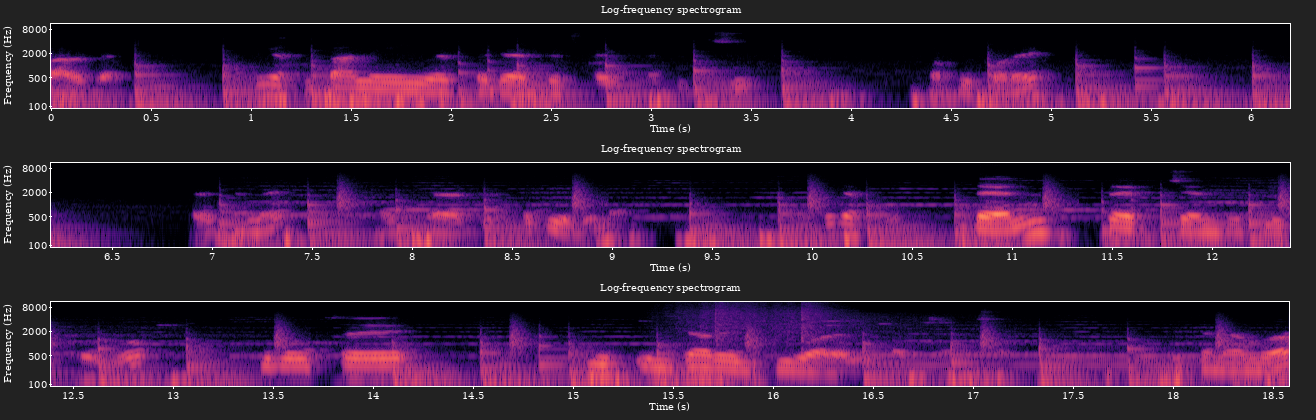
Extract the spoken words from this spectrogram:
পারবেন। ঠিক আছে তো আমি এই ওয়েবসাইট অ্যাড্রেসটা এখানে দিচ্ছি। কপি করে এখানে অ্যাড্রেসটা দিয়ে দিলাম। ঠিক আছে দেন সেভ চেঞ্জ ক্লিক করব। কি বলছে প্লিজ ইন্টার ইউআরএল এখানে আমরা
